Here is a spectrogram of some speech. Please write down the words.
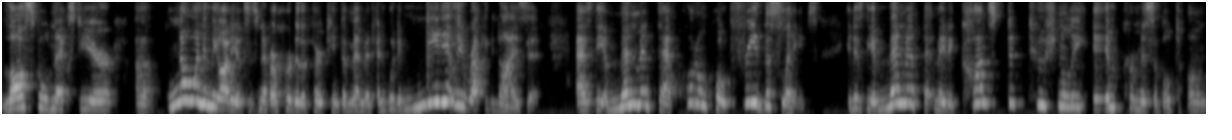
law school next year. Uh, no one in the audience has never heard of the 13th Amendment and would immediately recognize it as the amendment that quote unquote freed the slaves. It is the amendment that made it constitutionally impermissible to own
